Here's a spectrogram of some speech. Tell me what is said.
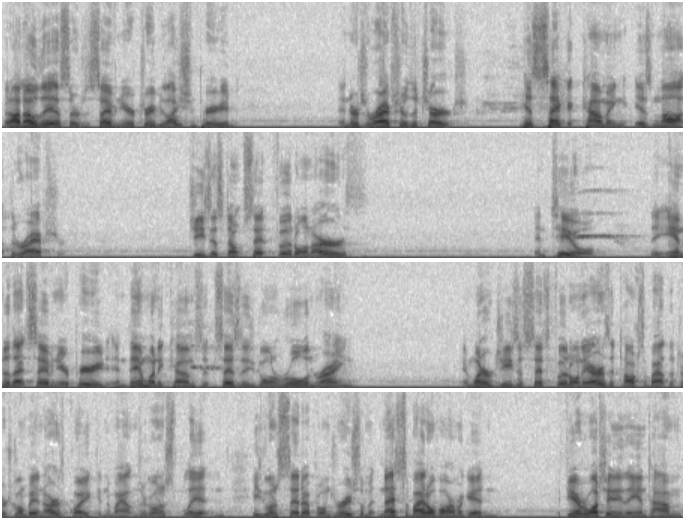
But I know this there's a seven year tribulation period. and there's a rapture of the church. His second coming is not the rapture. Jesus don't set foot on earth until the end of that seven year period. And then when he comes, it says he's going to rule and reign. And whenever Jesus sets foot on the earth, it talks about that there's going to be an earthquake and the mountains are going to split and he's going to set up on Jerusalem. And that's the Battle of Armageddon. If you ever watch any of the end time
